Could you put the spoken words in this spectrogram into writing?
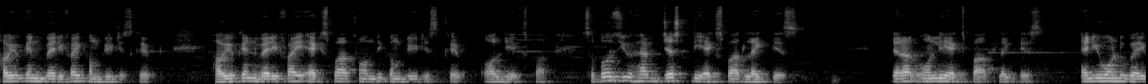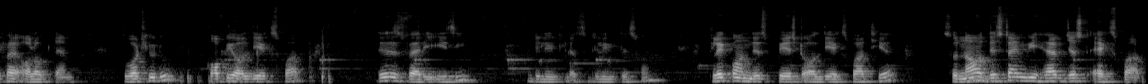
how you can verify complete script. How you can verify XPath from the complete script all the XPath suppose you have just the XPath like this. There are only XPath like this. And you want to verify all of them. So what you do? Copy all the XPath this is very easy. Delete let's delete this one. Click on this paste all the XPath here so now this time we have just XPath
